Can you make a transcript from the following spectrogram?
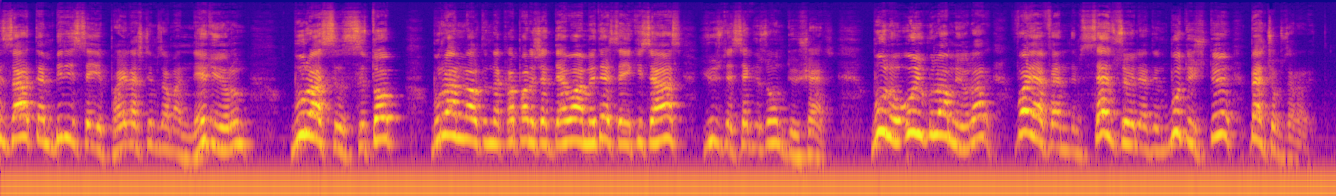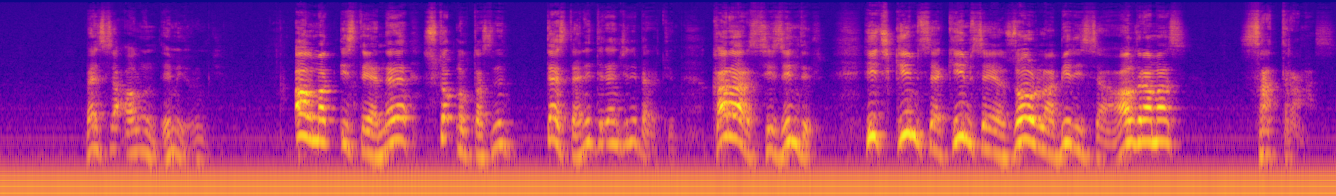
zaten bir hisseyi paylaştığım zaman ne diyorum? Burası stop, Buranın altında kapanışa devam ederse iki seans %8-10 düşer. Bunu uygulamıyorlar. Vay efendim sen söyledin bu düştü ben çok zarar ettim. Ben size alın demiyorum ki. Almak isteyenlere stop noktasının desteğini direncini belirtiyorum. Karar sizindir. Hiç kimse kimseye zorla bir hisse aldıramaz, sattıramaz.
